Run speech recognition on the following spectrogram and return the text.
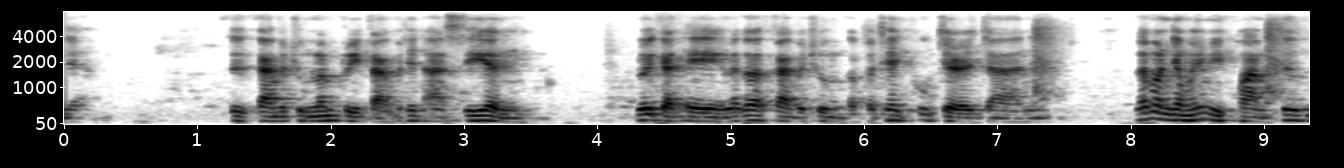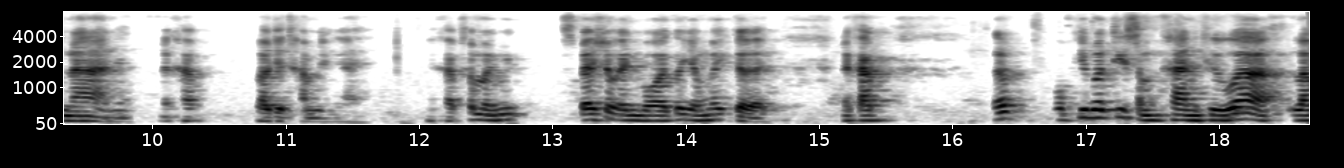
เนี่ยคือการประชุมรัฐมนตรีต่างประเทศอาเซียน ด้วยกันเองแล้วก็การประชุมกับประเทศคู่เจรจาเนี่ยแล้วมันยังไม่มีความคืบหน้าเนี่ย นะครับ เราจะทำยังไงนะครับถ้ามันไม่ special envoy ก็ยังไม่เกิดนะครับ แล้วผมคิดว่าที่สำคัญคือว่าเรา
